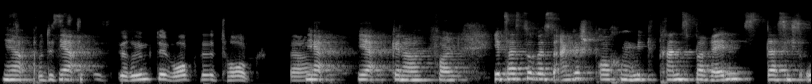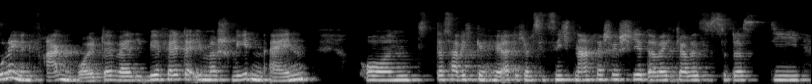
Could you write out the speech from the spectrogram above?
Ja. Und das ja. ist das berühmte Walk the Talk. Ja. ja, ja, genau, voll. Jetzt hast du was angesprochen mit Transparenz, dass ich es ohnehin fragen wollte, weil mir fällt da immer Schweden ein. Und das habe ich gehört. Ich habe es jetzt nicht nachrecherchiert, aber ich glaube, es ist so, dass die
